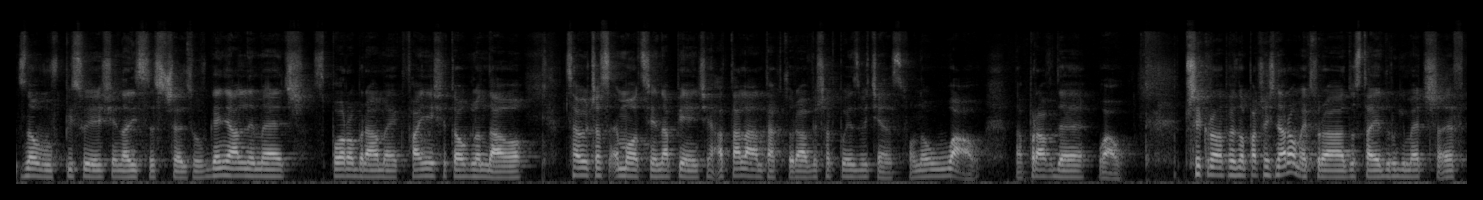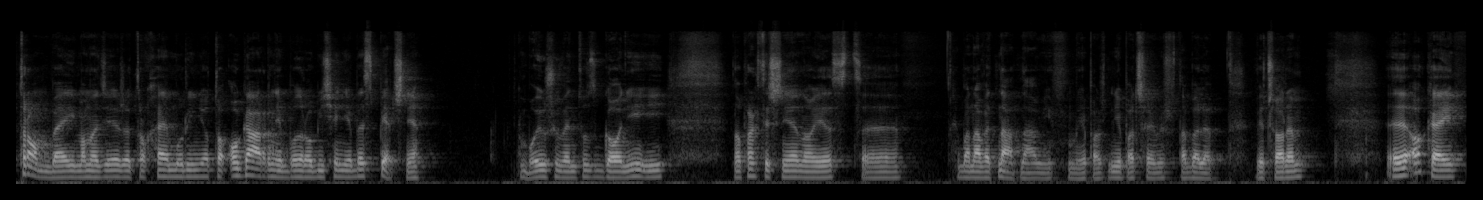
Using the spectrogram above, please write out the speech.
znowu wpisuje się na listę strzelców. Genialny mecz, sporo bramek, fajnie się to oglądało. Cały czas emocje, napięcie. Atalanta, która wyszarpuje zwycięstwo. No wow, naprawdę wow. Przykro na pewno patrzeć na Romę, która dostaje drugi mecz e, w trąbę i mam nadzieję, że trochę Mourinho to ogarnie, bo robi się niebezpiecznie. Bo już Juventus goni i no praktycznie no jest e, chyba nawet nad nami. Nie, nie patrzyłem już w tabelę wieczorem. E, Okej,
